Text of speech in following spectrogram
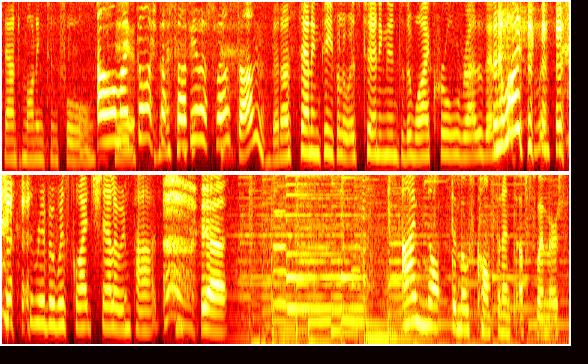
Down to Monnington Falls. Oh my gosh, that's fabulous. Well done. But I was telling people it was turning into the Wye crawl rather than the Wye swim because the river was quite shallow in parts. Yeah. I'm not the most confident of swimmers,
